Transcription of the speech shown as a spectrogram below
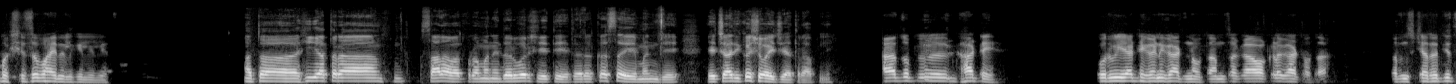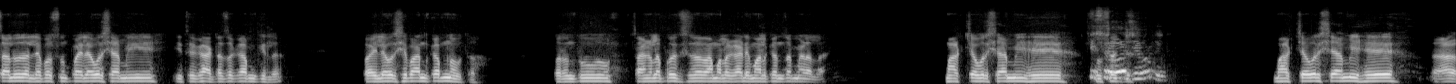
बक्षिसं फायनल केलेली आहेत. आता ही यात्रा सालाबादप्रमाणे दरवर्षी येते. तर कसं आहे म्हणजे याच्या आधी कशी व्हायची यात्रा आपली? हा जो घाट आहे पूर्वी या ठिकाणी घाट नव्हता. आमचा गावाकडे घाट होता. पण शर्यती चालू झाल्यापासून पहिल्या वर्षी आम्ही इथे घाटाचं काम केलं. पहिल्या वर्षी बांधकाम नव्हतं. परंतु चांगला प्रतिसाद आम्हाला गाडी मालकांचा मिळाला. मागच्या वर्षी आम्ही हे सुसज्ज मागच्या वर्षी आम्ही हे आ,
